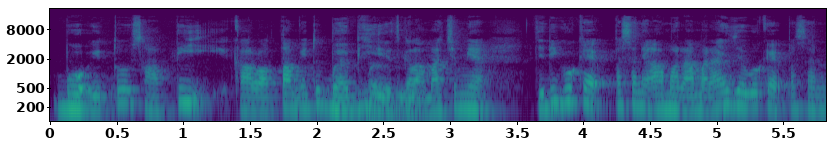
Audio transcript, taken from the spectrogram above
bo itu sapi kalau tam itu babi, segala macemnya jadi gue kayak pesan yang aman-aman aja gue kayak pesan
